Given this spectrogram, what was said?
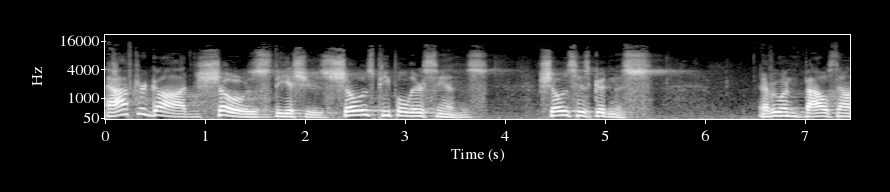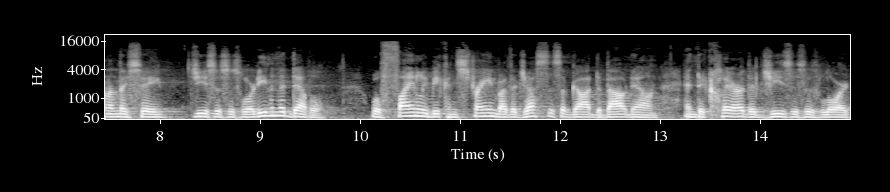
After God shows the issues, shows people their sins, shows his goodness, everyone bows down and they say, Jesus is Lord. Even the devil will finally be constrained by the justice of God to bow down and declare that Jesus is Lord.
